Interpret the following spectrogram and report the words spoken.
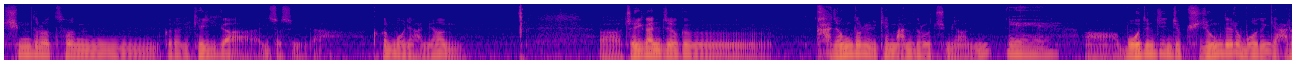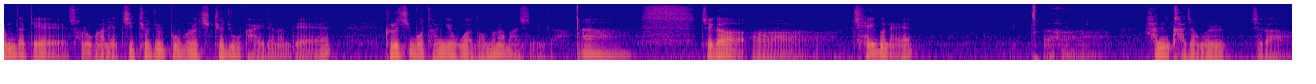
힘들었던 그런 계기가 있었습니다. 그건 뭐냐 하면 어, 저희가 이제 그 가정들을 이렇게 만들어 주면 예, 예. 어, 뭐든지 이제 규정대로 모든 게 아름답게 서로 간에 지켜줄 부분을 지켜주고 가야 되는데 그렇지 못한 경우가 너무나 많습니다. 아, 제가 아, 최근에 아, 한 가정을 제가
